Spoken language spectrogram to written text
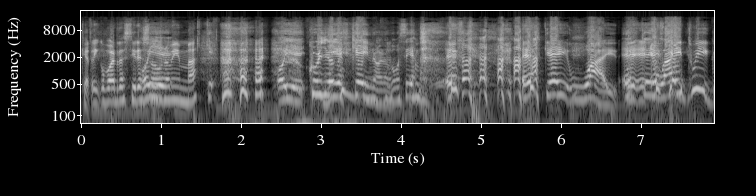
Qué rico poder decir eso de uno misma. Oye, Cuyo- GSK, no, no, ¿cómo se llama? FK White. eh, FK Twig.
